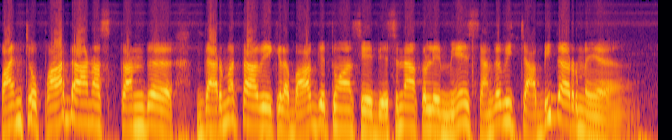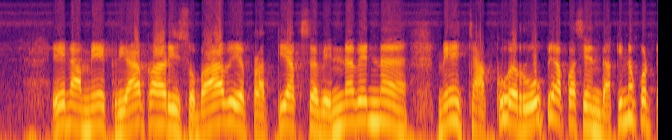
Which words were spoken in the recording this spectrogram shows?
පංච උපාදානස්කන්ධ ධර්මතාවය කියලා භාග්‍යතුන් වහන්සේ දේශනා කළේ මේ සංගවිච්ච අභිධර්මය. එහෙනම් මේ ක්‍රියාකාරී ස්වභාවය ප්‍රත්‍යක්ෂ වෙන්න වෙන්න මේ චක්කුව රූපයක් වශයෙන් දකිනකොට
